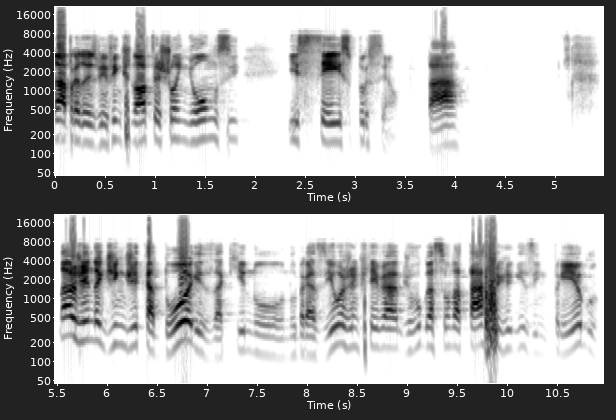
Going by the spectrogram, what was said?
lá para 2029 fechou em 11,6%. Tá? Na agenda de indicadores aqui no, no Brasil, a gente teve a divulgação da taxa de desemprego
